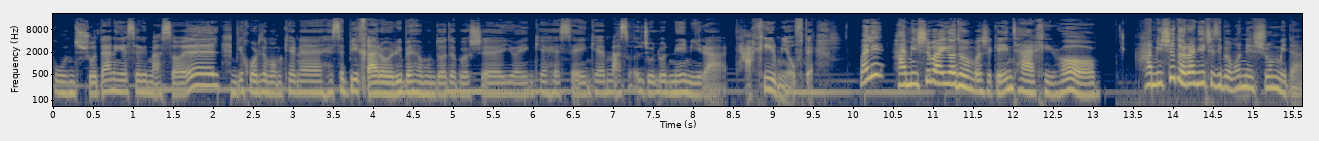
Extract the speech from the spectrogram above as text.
کند شدن یه سری مسائل. یه خورده ممکنه حس بیقراری بهمون داده باشه یا اینکه حس اینکه مسائل جلو نمیره تاخیر میفته. ولی همیشه باید یادمون باشه که این تاخیرها همیشه دارن یه چیزی به ما نشون میدن.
